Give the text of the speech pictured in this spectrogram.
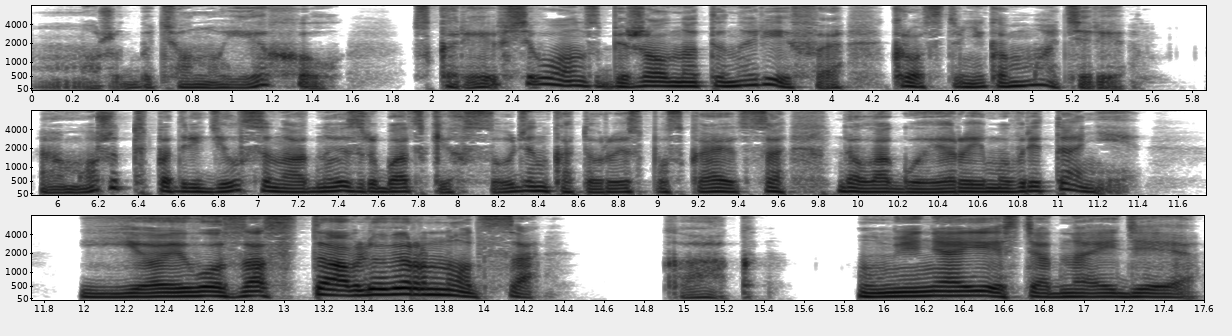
«Может быть, он уехал? Скорее всего, он сбежал на Тенерифе, к родственникам матери. А может, подрядился на одно из рыбацких суден, которые спускаются до Лагуэра и Мавритании. «Я его заставлю вернуться!» «Как? У меня есть одна идея».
